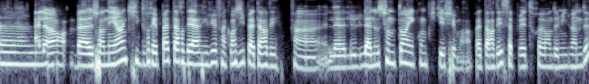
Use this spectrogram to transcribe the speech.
Euh, Alors, bah, j'en ai un qui devrait pas tarder à arriver. Enfin, quand je dis pas tarder, enfin, la, notion de temps est compliquée chez moi. Pas tarder, ça peut être en 2022.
